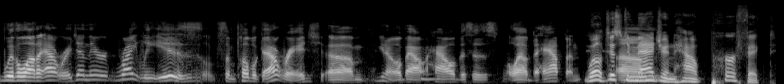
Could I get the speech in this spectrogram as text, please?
with a lot of outrage, and there rightly is some public outrage, um, you know, about how this is allowed to happen. Well, just um, imagine how perfect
